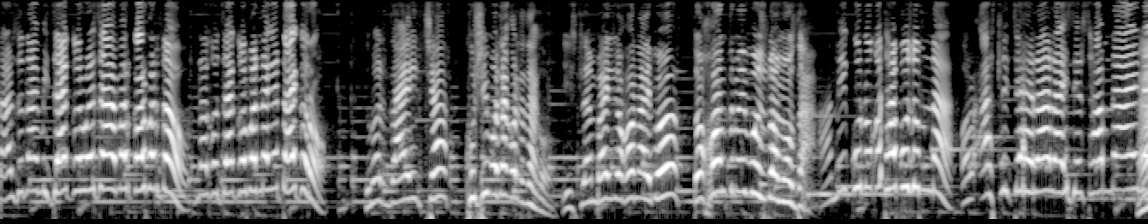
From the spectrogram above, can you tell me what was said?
তার জন্য আমি যা করবার যা আমার করবার দাও না গো যা করবার নাগে তাই করো। তোমার যা ইচ্ছা খুশি মজা করতে থাকো। ইসলাম ভাই যখন আইব তখন তুমি বুঝবা মজা। আমি কোনো কথা বুঝুম না ওর আসলি চেহারা রাইজের সামনে আই না?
